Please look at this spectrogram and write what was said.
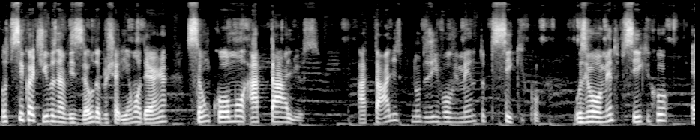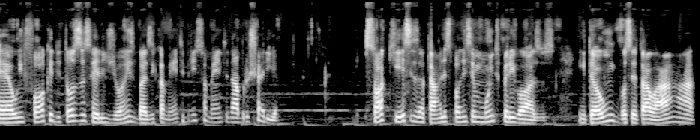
Os psicoativos, na visão da bruxaria moderna, são como atalhos atalhos no desenvolvimento psíquico. O desenvolvimento psíquico é o enfoque de todas as religiões, basicamente, principalmente na bruxaria. Só que esses atalhos podem ser muito perigosos. Então, você tá lá,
